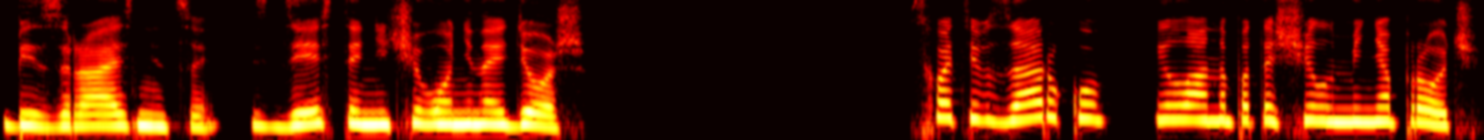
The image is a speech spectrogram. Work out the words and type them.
Без разницы. Здесь ты ничего не найдешь. Схватив за руку, Илана потащила меня прочь.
